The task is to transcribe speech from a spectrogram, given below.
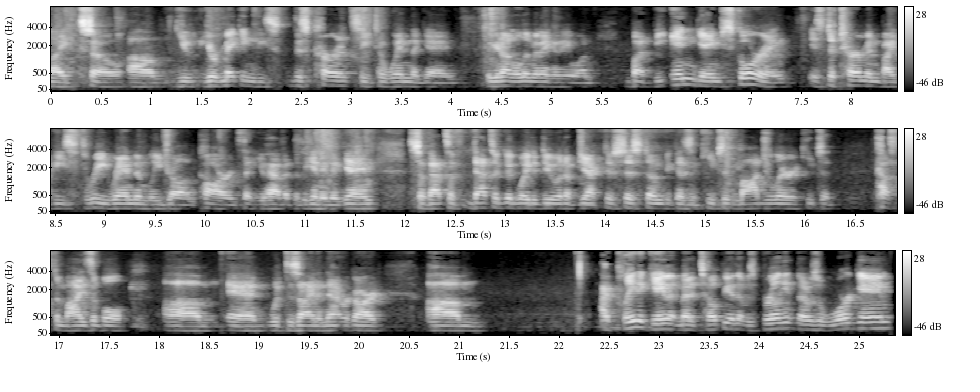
Like so, um, you you're making these this currency to win the game, but you're not eliminating anyone. But the in-game scoring is determined by these three randomly drawn cards that you have at the beginning of the game. So that's a that's a good way to do an objective system because it keeps it modular, it keeps it customizable, um, and with design in that regard. Um, I played a game at Metatopia that was brilliant. That was a war game,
